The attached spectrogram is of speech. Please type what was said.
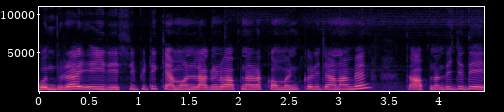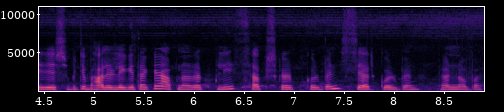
বন্ধুরা, এই রেসিপিটি কেমন লাগল আপনারা কমেন্ট করে জানাবেন। তো আপনাদের যদি এই রেসিপিটি ভালো লেগে থাকে, আপনারা প্লিজ সাবস্ক্রাইব করবেন শেয়ার করবেন। ধন্যবাদ।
